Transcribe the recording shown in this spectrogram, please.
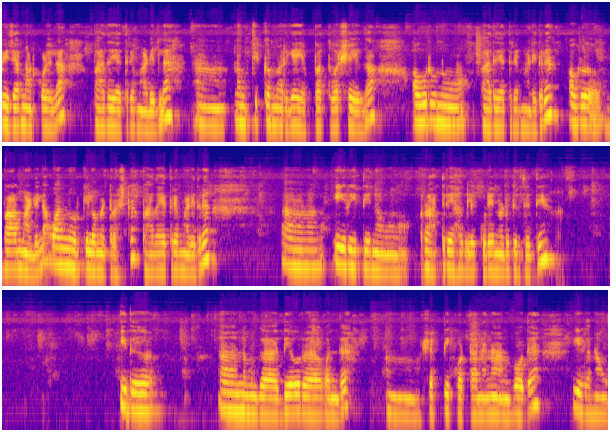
ಬೇಜಾರು ಮಾಡ್ಕೊಳ್ಳಿಲ್ಲ ಪಾದಯಾತ್ರೆ ಮಾಡಿದ್ಲ. ನಮ್ಮ ಚಿಕ್ಕಮ್ಮರಿಗೆ ಎಪ್ಪತ್ತು ವರ್ಷ ಈಗ ಅವರೂ ಪಾದಯಾತ್ರೆ ಮಾಡಿದರೆ, ಅವರು ಭಾಳ ಮಾಡಿಲ್ಲ ಒಂದು ನೂರು ಕಿಲೋಮೀಟ್ರ್ ಅಷ್ಟೇ ಪಾದಯಾತ್ರೆ ಮಾಡಿದರೆ. ಈ ರೀತಿ ನಾವು ರಾತ್ರಿ ಹಗಲಿ ಕೂಡ ನಡೆದಿರ್ತೈತಿ. ಇದು ನಮ್ಗೆ ದೇವರ ಒಂದು ಶಕ್ತಿ ಕೊಟ್ಟಾನ ಅನ್ಬೋದು. ಈಗ ನಾವು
